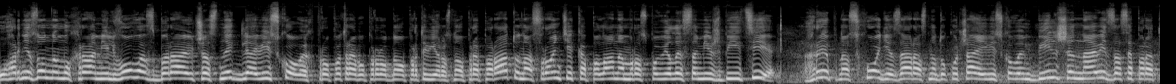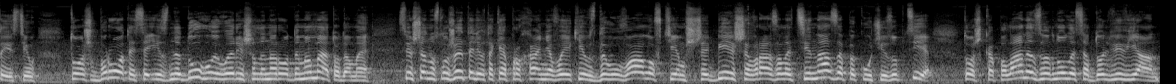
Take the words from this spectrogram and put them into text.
У гарнізонному храмі Львова збирають часник для військових. Про потребу природного противірусного препарату на фронті капеланам розповіли самі ж бійці. Грип на сході зараз надокучає військовим більше навіть за сепаратистів. Тож боротися із недугою вирішили народними методами. Священнослужителів таке прохання вояків здивувало, втім ще більше вразила ціна за пекучі зубці. Тож капелани звернулися до львів'ян.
